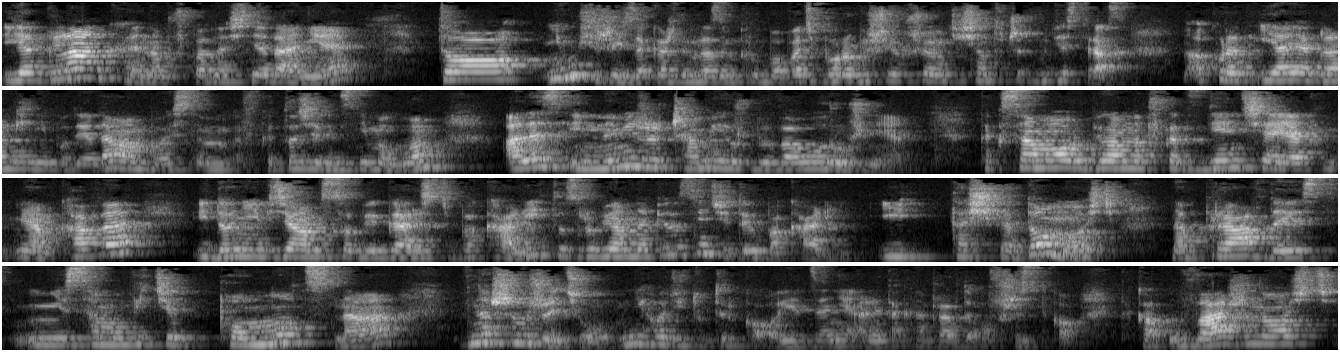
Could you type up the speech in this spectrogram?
jaglankę na przykład na śniadanie, to nie musisz jej za każdym razem próbować, bo robisz już ją 10 czy 20 raz. No akurat ja jaglanki nie podjadałam, bo jestem w ketozie, więc nie mogłam, ale z innymi rzeczami już bywało różnie. Tak samo robiłam na przykład zdjęcie, jak miałam kawę i do niej wzięłam sobie garść bakali, to zrobiłam najpierw zdjęcie tych bakali. I ta świadomość naprawdę jest niesamowicie pomocna w naszym życiu. Nie chodzi tu tylko o jedzenie, ale tak naprawdę o wszystko. Taka uważność,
